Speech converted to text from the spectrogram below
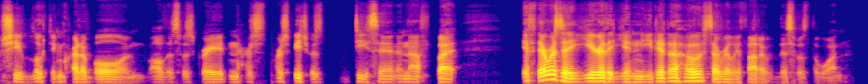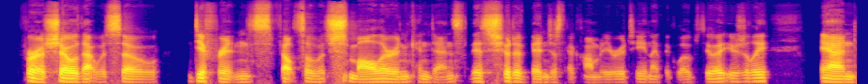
she looked incredible, and all this was great, and her her speech was decent enough, but if there was a year that you needed a host, I really thought it, this was the one for a show that was so different and felt so much smaller and condensed. This should have been just a comedy routine like the Globes do it usually. And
